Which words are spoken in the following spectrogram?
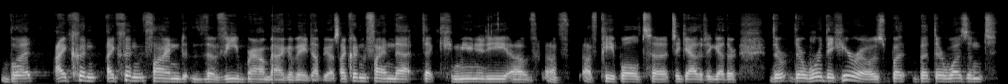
but I couldn't I couldn't find the V brown bag of AWS. I couldn't find that that community of of of people to to gather together. There there were the heroes, but but there wasn't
